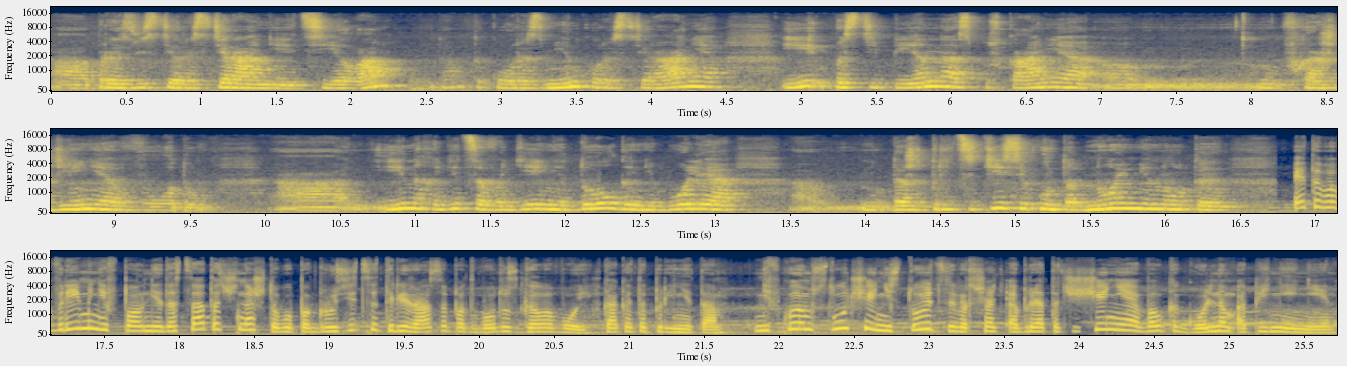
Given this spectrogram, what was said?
а, произвести растирание тела, да, такую разминку, растирание и постепенное спускание, эм, ну, вхождение в воду. А, и находиться в воде недолго, не более а, ну, даже 30 секунд, одной минуты. Этого времени вполне достаточно, чтобы погрузиться три раза под воду с головой, как это принято. Ни в коем случае не стоит совершать обряд очищения в алкогольном опьянении.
